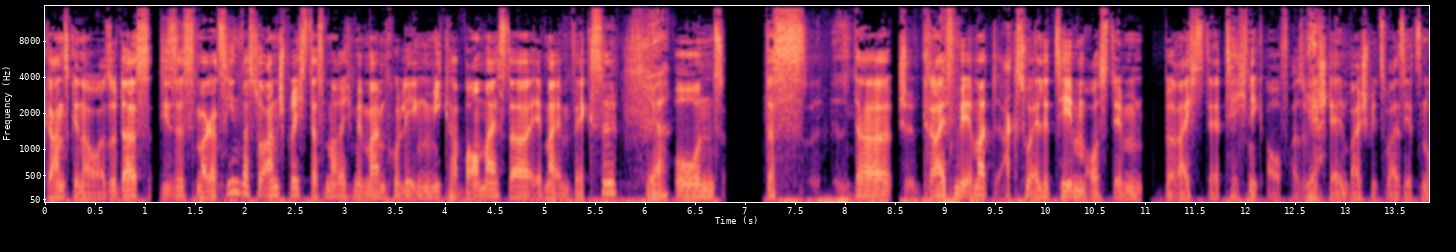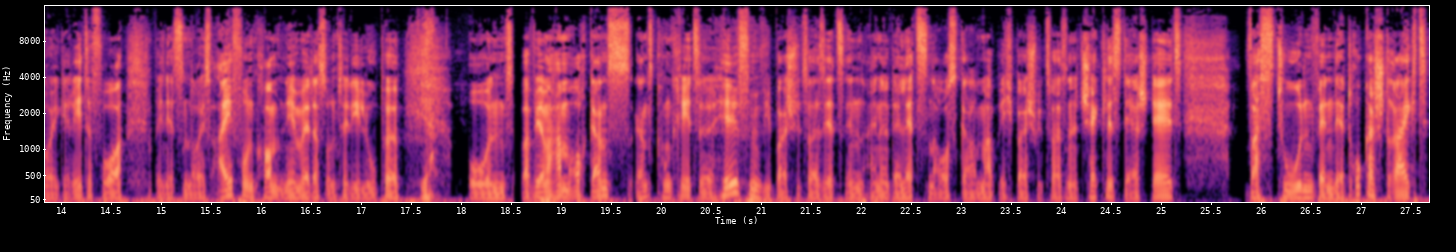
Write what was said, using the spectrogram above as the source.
Ganz genau. Also das, dieses Magazin, was du ansprichst, das mache ich mit meinem Kollegen Mika Baumeister immer im Wechsel. Ja. Und das, da greifen wir immer aktuelle Themen aus dem Bereich der Technik auf. Also wir Ja. stellen beispielsweise jetzt neue Geräte vor. Wenn jetzt ein neues iPhone kommt, nehmen wir das unter die Lupe. Ja. Und aber wir haben auch ganz, ganz konkrete Hilfen, wie beispielsweise jetzt in einer der letzten Ausgaben habe ich beispielsweise eine Checkliste erstellt, was tun, wenn der Drucker streikt,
